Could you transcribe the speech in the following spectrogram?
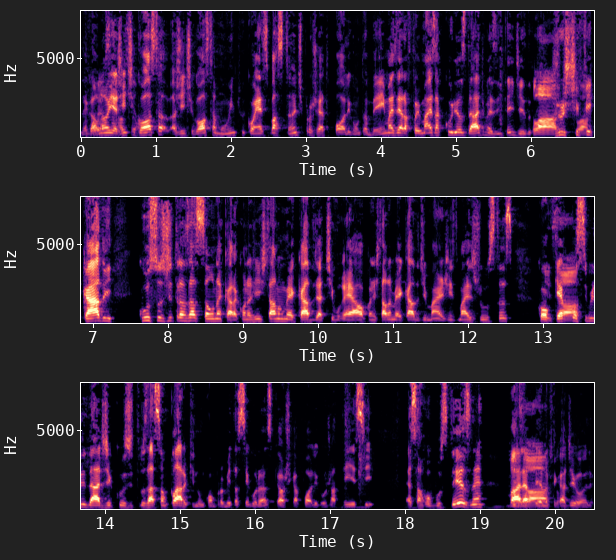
Legal, não, e a gente gosta, a gente gosta muito e conhece bastante o projeto Polygon também, mas era foi mais a curiosidade, mas entendido. Claro, Justificado claro. e custos de transação, né, cara? Quando a gente está no mercado de ativo real, quando a gente está no mercado de margens mais justas, qualquer Exato. possibilidade de custo de transação, claro que não comprometa a segurança, que eu acho que a Polygon já tem esse, essa robustez, né? Vale Exato. a pena ficar de olho.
